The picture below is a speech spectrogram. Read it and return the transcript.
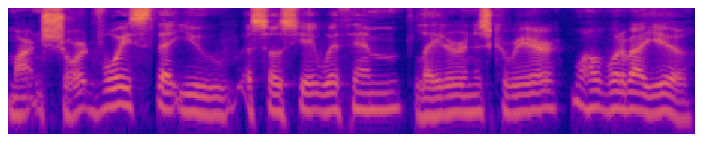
Martin Short voice that you associate with him later in his career. Well, what about you?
